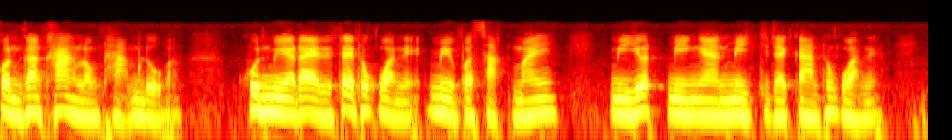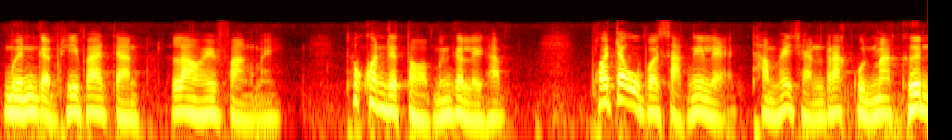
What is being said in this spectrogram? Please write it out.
คนข้างๆลองถามดูว่า คุณมีอะไรได้ทุกวันนี้มีอุปสรรคไหมมียศมีงานมีกิจการทุกวันเนี่ยเหมือนกับที่พระอาจารย์เล่าให้ฟังไหมทุกคนจะตอบเหมือนกันเลยครับ เพราะเจ้าอุปสรรคนี่แหละทำให้ฉันรักคุณมากขึ้น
